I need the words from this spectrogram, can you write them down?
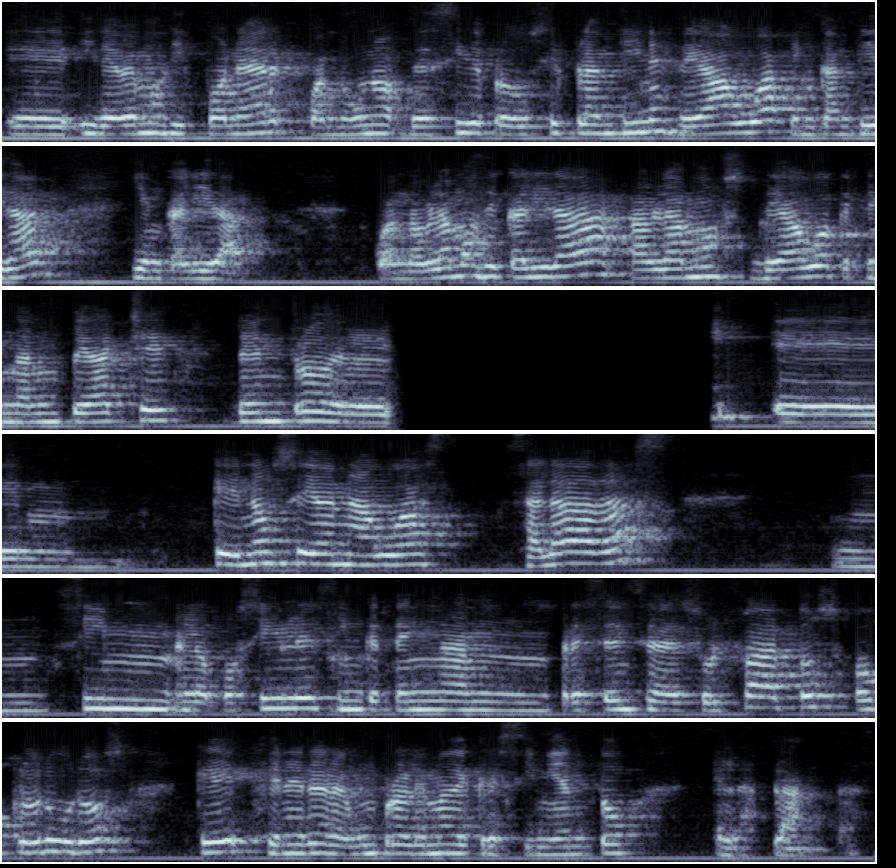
eh, y debemos disponer, cuando uno decide producir plantines, de agua en cantidad y en calidad. Cuando hablamos de calidad, hablamos de agua que tengan un pH dentro del... Em, que no sean aguas saladas, mm, sin, en lo posible sin que tengan presencia de sulfatos o cloruros que generen algún problema de crecimiento en las plantas.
